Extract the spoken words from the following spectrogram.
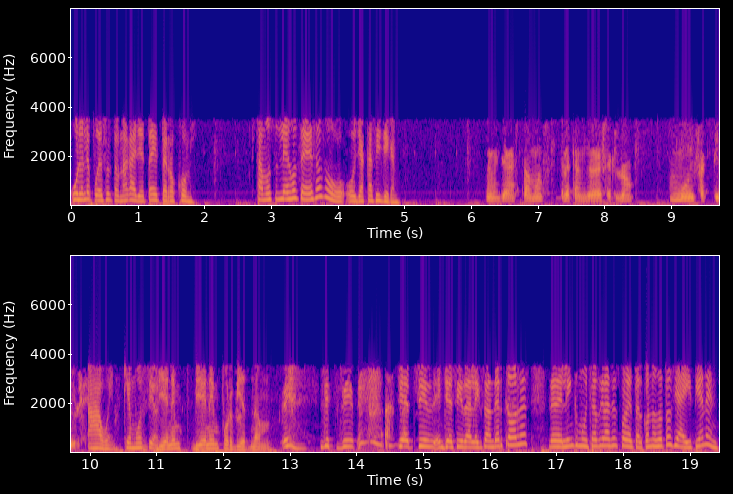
uno le puede soltar una galleta y el perro come. ¿Estamos lejos de esas o, o ya casi llegan? No, ya estamos tratando de hacerlo muy factible. Ah, bueno, qué emoción. Vienen, vienen por Vietnam. Yesid, Alexander Torres de The Link, muchas gracias por estar con nosotros y ahí tienen,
